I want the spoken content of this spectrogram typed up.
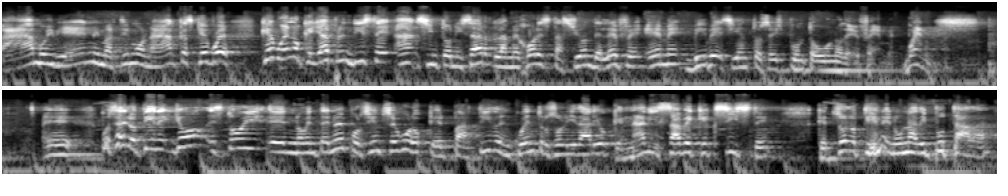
Ah, muy bien, mi Martín Monarcas. Qué, qué bueno que ya aprendiste a sintonizar la mejor estación del FM, Vive 106.1 de FM. Bueno, eh, pues ahí lo tiene. Yo estoy en 99% seguro que el partido Encuentro Solidario, que nadie sabe que existe, que solo tienen una diputada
